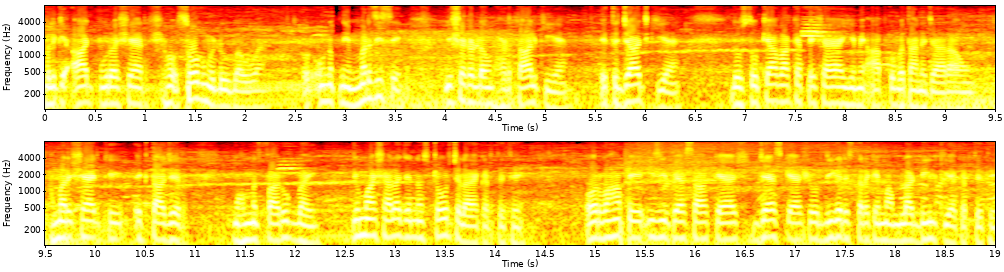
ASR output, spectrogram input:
बल्कि आज पूरा शहर सोग में डूबा हुआ है और उन अपनी मर्ज़ी से ये शटर डाउन हड़ताल की है, एहतजाज किया है। दोस्तों, क्या वाक़ पेश आया, ये मैं आपको बताने जा रहा हूँ। हमारे शहर के एक ताजर मोहम्मद फ़ारूक भाई, जो माशाला जनरल स्टोर चलाया करते थे और वहाँ पे इजी पैसा कैश जैस कैश और दीगर इस तरह के मामला डील किया करते थे।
